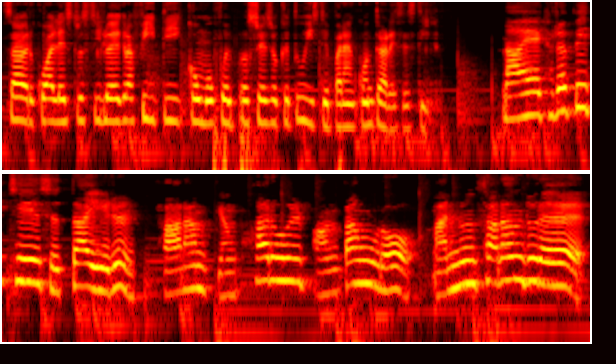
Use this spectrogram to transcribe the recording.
saber cuál es tu estilo de graffiti, cómo fue el proceso que tuviste para encontrar ese estilo. 나의 그래피티 스타일은 바람병 하루를 반땅으로 많은 사람들의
